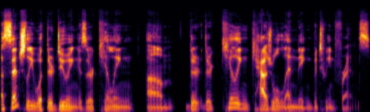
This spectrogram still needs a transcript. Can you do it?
Essentially, what they're doing is they're killing um, they're they're killing casual lending between friends.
